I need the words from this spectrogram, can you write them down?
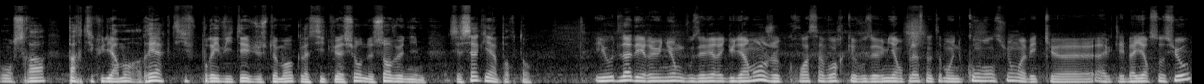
on sera particulièrement réactif pour éviter justement que la situation ne s'envenime. C'est ça qui est important. Et au-delà des réunions que vous avez régulièrement, je crois savoir que vous avez mis en place notamment une convention avec, euh, avec les bailleurs sociaux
